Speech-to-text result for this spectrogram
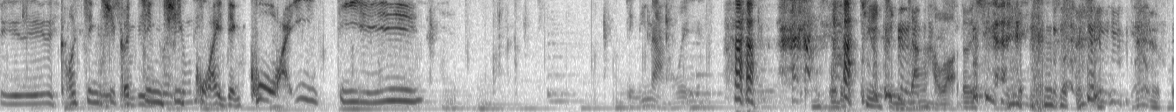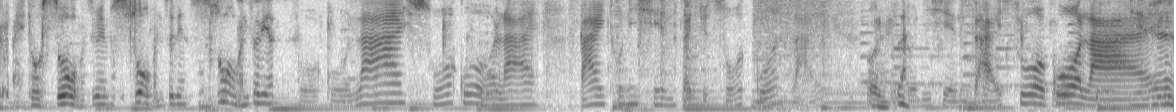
对对对对对，赶快进去，快进去，快一点，快一点！哎，你哪位？我都替你紧张，好不好？对不起。哎，都说我们这边，说我们这边，说我们这边。说过来说过来，拜托你现在就说过来，拜托你现在说过来。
